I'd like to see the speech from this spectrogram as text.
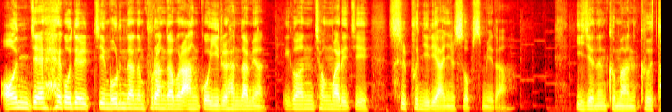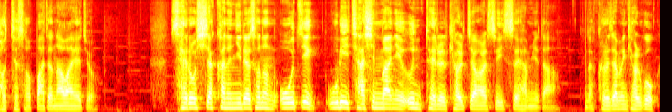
언제 해고될지 모른다는 불안감을 안고 일을 한다면 이건 정말이지 슬픈 일이 아닐 수 없습니다. 이제는 그만 그 덫에서 빠져나와야죠. 새로 시작하는 일에서는 오직 우리 자신만이 은퇴를 결정할 수 있어야 합니다. 그러자면 결국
